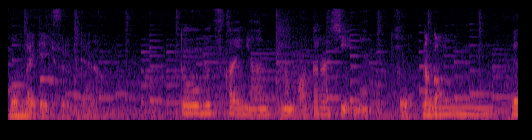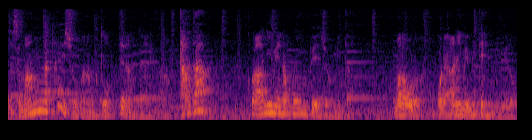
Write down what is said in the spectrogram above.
う問題提起するみたいな。動物界にはなんか新しいね。そう。なんかうん。で確か漫画大賞がなんか取ってたんじゃないかな。ただこれアニメのホームページを見たまだ俺はこれアニメ見てへんねんけど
